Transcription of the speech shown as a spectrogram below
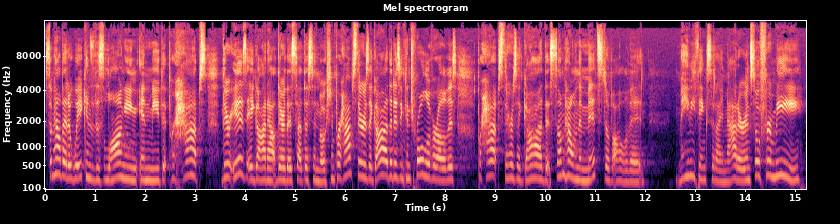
Somehow that awakens this longing in me that perhaps there is a God out there that set this in motion. Perhaps there is a God that is in control over all of this. Perhaps there is a God that somehow, in the midst of all of it, maybe thinks that I matter. And so for me,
